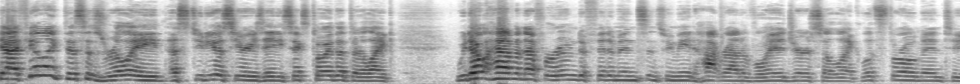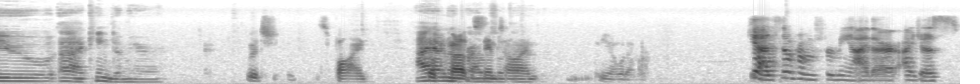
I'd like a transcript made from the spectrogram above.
Yeah, I feel like this is really a Studio Series 86 toy that they're like, we don't have enough room to fit him in since we made Hot Rod of Voyager, so like, let's throw him into uh, Kingdom here. which is fine. I They'll have no out at the same with time. You know, whatever. Yeah, it's no problem for me either. I just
